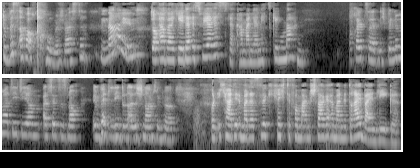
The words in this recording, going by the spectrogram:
du bist aber auch komisch, weißt du? Nein. Doch. Aber jeder ist, wie er ist, da kann man ja nichts gegen machen. Freizeiten, ich bin immer die, die als letztes noch im Bett liegt und alles schnarchen hört. Und ich hatte immer das Glück, ich kriegte von meinem Schwager immer eine Dreibeinliege.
